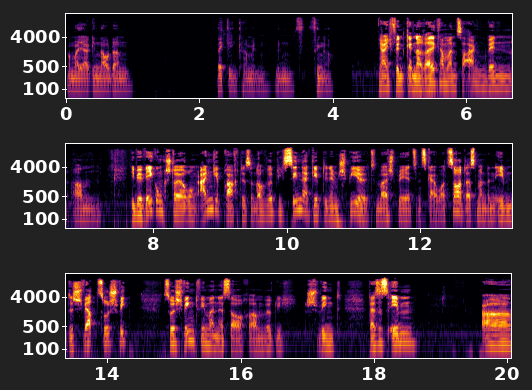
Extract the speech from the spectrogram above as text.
Weil man ja genau dann weggehen kann mit, mit dem Finger. Ja, ich finde generell kann man sagen, wenn ähm, die Bewegungssteuerung angebracht ist und auch wirklich Sinn ergibt in dem Spiel, zum Beispiel jetzt in Skyward Sword, dass man dann eben das Schwert so schwingt, so schwingt, wie man es auch ähm, wirklich schwingt, dass es eben, äh,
